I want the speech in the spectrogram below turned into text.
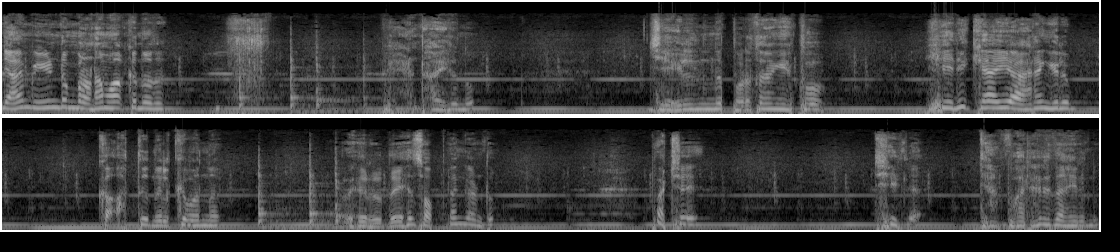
ഞാൻ വീണ്ടും വ്രണമാക്കുന്നത്? വേണ്ടായിരുന്നു. ജയിലിൽ നിന്ന് പുറത്തിറങ്ങിയപ്പോൾ എനിക്കായി ആരെങ്കിലും കാത്തു നിൽക്കുമെന്ന് വെറുതെ സ്വപ്നം കണ്ടു. പക്ഷേ ചില ഞാൻ വരരുതായിരുന്നു.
